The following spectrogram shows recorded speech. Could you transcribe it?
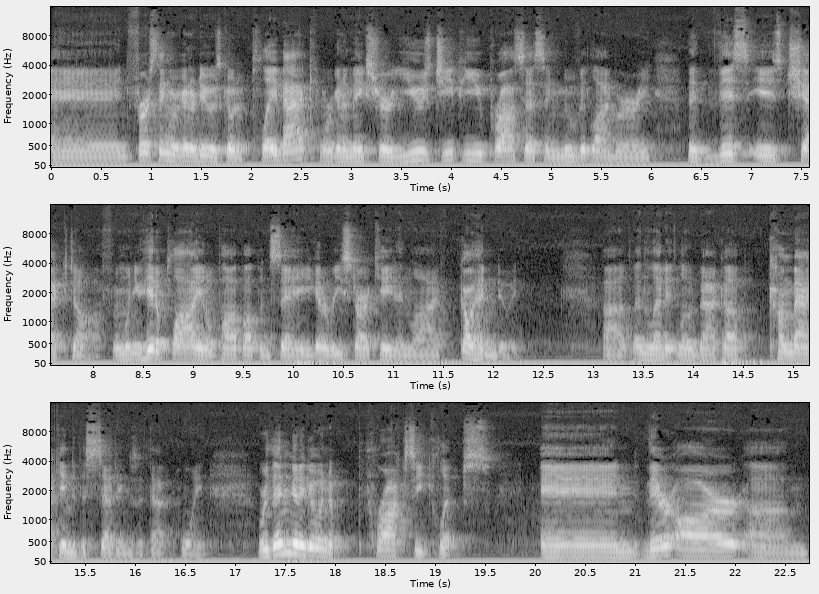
And first thing we're going to do is go to playback. We're going to make sure use GPU processing Movit library that this is checked off. And when you hit apply, it'll pop up and say you got to restart Kdenlive. Go ahead and do it. Uh, and let it load back up. Come back into the settings at that point. We're then going to go into proxy clips. And there are um,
